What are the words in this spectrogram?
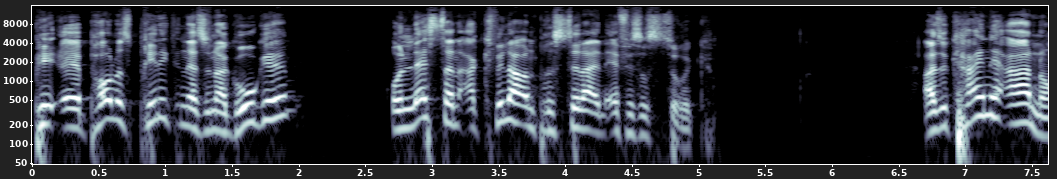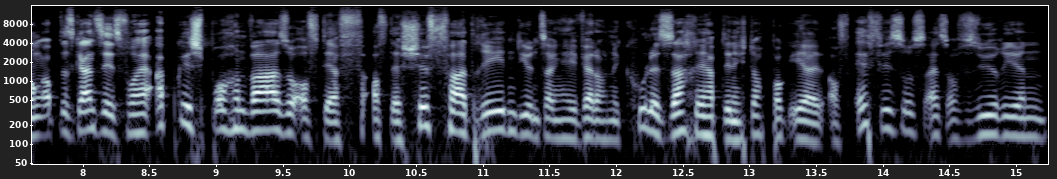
äh, Paulus predigt in der Synagoge und lässt dann Aquila und Priscilla in Ephesus zurück. Also keine Ahnung, ob das Ganze jetzt vorher abgesprochen war, so auf der, auf der Schifffahrt reden die und sagen, hey, wäre doch eine coole Sache, habt ihr nicht doch Bock eher auf Ephesus als auf Syrien?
